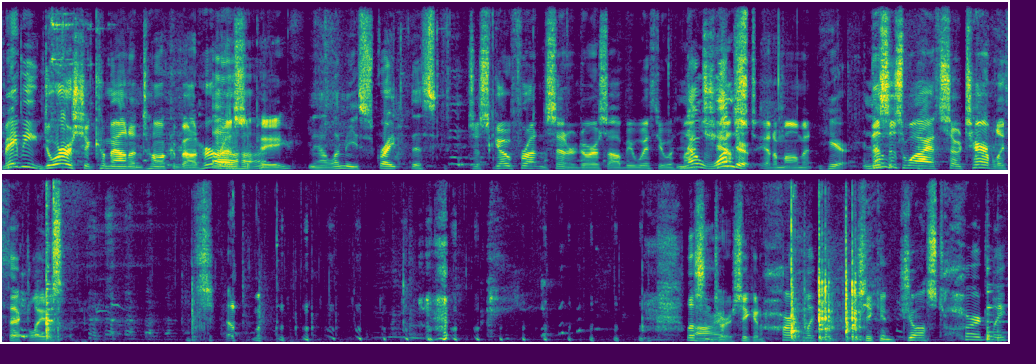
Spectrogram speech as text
Maybe Doris should come out and talk about her Uh-huh. recipe. now let me scrape this. Just go front and center, Doris. I'll be with you with my No chest wonder- in a moment. Here, This is why it's so terribly thick, ladies. Listen All to her. She can hardly, she can just hardly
